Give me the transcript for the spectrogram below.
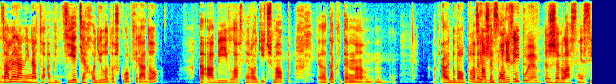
zameraný na to, aby dieťa chodilo do škôlky rado a aby vlastne rodič mal e, taký ten e, aby, bol, pocit, aby mal ten pocit, že vlastne si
